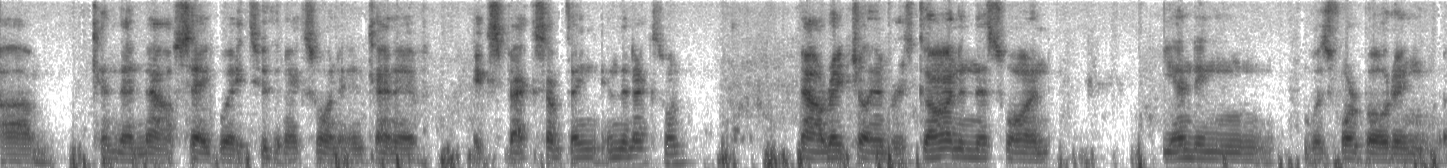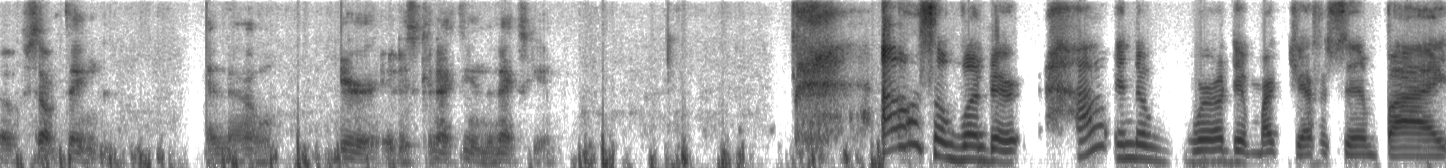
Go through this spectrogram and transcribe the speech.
um, can then now segue to the next one and kind of expect something in the next one. Now, Rachel Amber is gone in this one. The ending was foreboding of something, and now here it is connecting in the next game. I also wonder how in the world did Mark Jefferson buy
